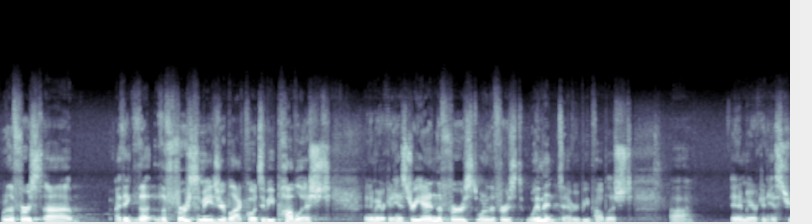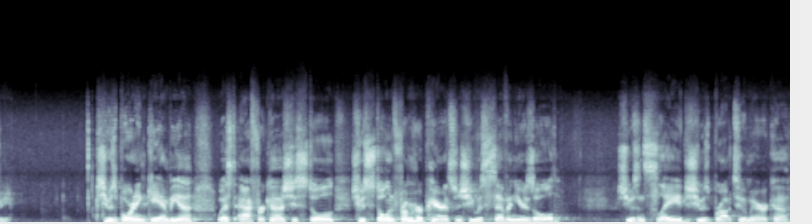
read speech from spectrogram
one of the first, uh, I think, the, the first major black poet to be published in American history, and the first, one of the first women to ever be published uh, in American history. She was born in Gambia, West Africa. She stole, she was stolen from her parents when she was seven years old. She was enslaved, she was brought to America.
